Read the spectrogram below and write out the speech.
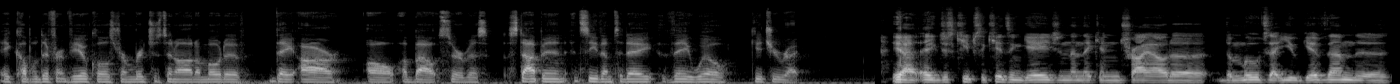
a couple different vehicles from Richardson Automotive, they are all about service. Stop in and see them today. They will get you right yeah, it just keeps the kids engaged, and then they can try out uh, the moves that you give them, the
